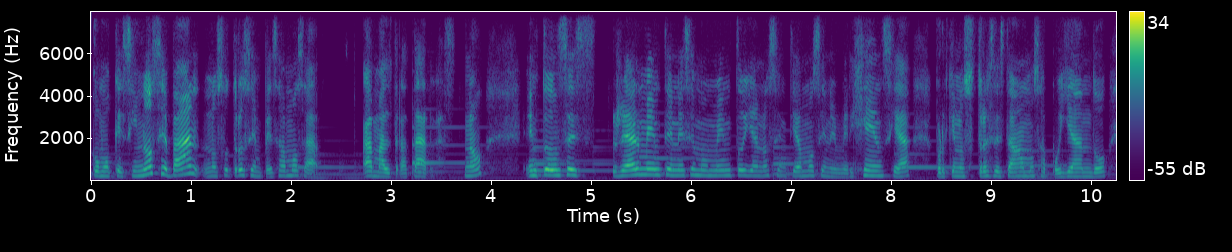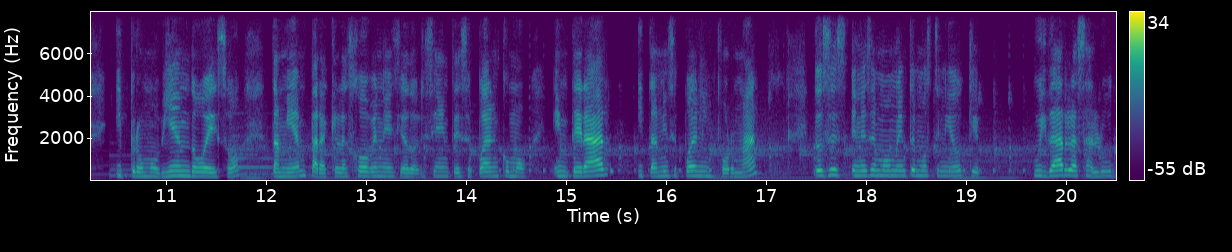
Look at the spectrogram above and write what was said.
como que si no se van, nosotros empezamos a, a maltratarlas, ¿no? Entonces, realmente en ese momento ya nos sentíamos en emergencia porque nosotros estábamos apoyando y promoviendo eso también para que las jóvenes y adolescentes se puedan como enterar y también se puedan informar. Entonces, en ese momento hemos tenido que cuidar la salud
